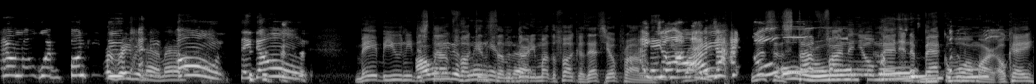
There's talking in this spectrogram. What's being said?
I don't know what funky Where's dudes. They at, don't. They don't. Maybe you need to All stop need fucking some for that. dirty motherfuckers. That's your problem. They don't. don't. I, Right? I, Listen, Ooh. stop finding your man in the back of Walmart, okay?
